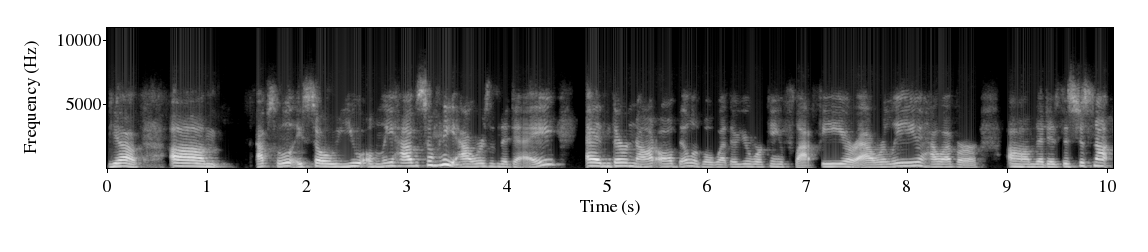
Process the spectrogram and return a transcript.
Yeah. Um, Absolutely. So you only have so many hours in the day, and they're not all billable, whether you're working flat fee or hourly. However, um, that is, it's just not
